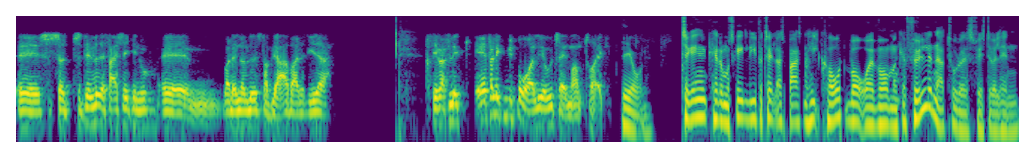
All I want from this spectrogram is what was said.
øh, så, så, så det ved jeg faktisk ikke endnu, øh, hvordan der ledes, der bliver arbejdet lige der. Det er i hvert fald ikke, i hvert fald ikke mit bord lige at udtale mig om, tror jeg ikke. Det er i orden. Til gengæld kan du måske lige fortælle os bare sådan helt kort, hvor, øh, hvor man kan følge den her Todas Festival henne.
